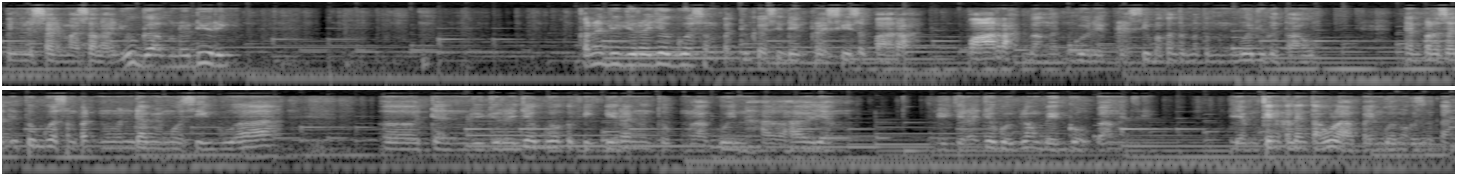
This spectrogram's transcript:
penyelesaian masalah juga bunuh diri. Karena jujur aja gue sempat juga sih depresi separah parah banget gue depresi bahkan teman-teman gue juga tahu. Dan pada saat itu gue sempat memendam emosi gue uh, dan jujur aja gue kepikiran untuk ngelakuin hal-hal yang jujur aja gue bilang bego banget sih. Ya mungkin kalian tahu lah apa yang gue maksudkan.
